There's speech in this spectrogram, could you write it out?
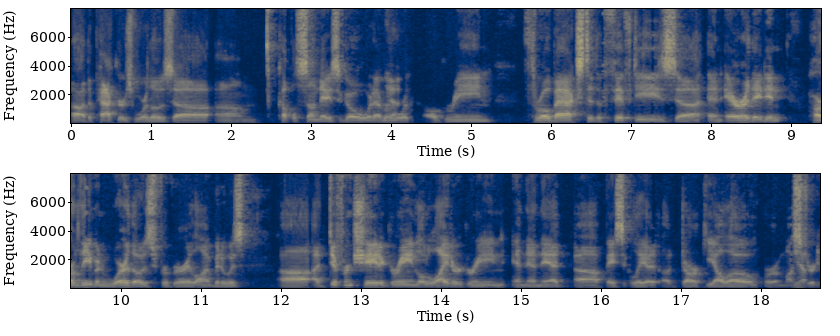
uh, the Packers wore those uh, um, a couple Sundays ago or whatever, Yeah. wore all green throwbacks to the 50s, uh, an era they didn't hardly even wear those for very long, but it was uh, a different shade of green, a little lighter green, and then they had uh, basically a, a dark yellow or a mustard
